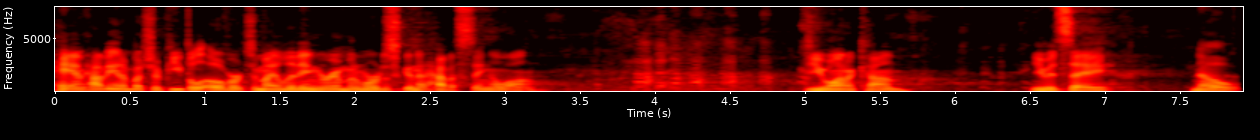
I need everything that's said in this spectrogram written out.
hey, I'm having a bunch of people over to my living room and we're just going to have a sing along. Do you want to come? You would say, no,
